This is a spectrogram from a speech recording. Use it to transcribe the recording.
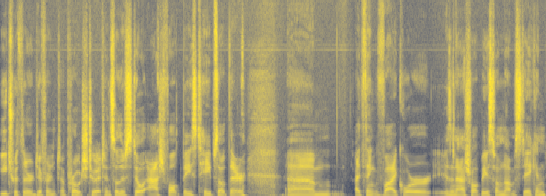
Each with their different approach to it, and so there's still asphalt-based tapes out there. Um, I think Vycor is an asphalt-based, if I'm not mistaken.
